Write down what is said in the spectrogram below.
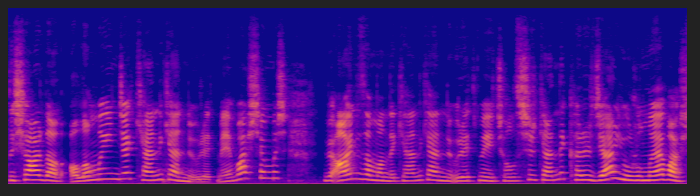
dışarıdan alamayınca kendi kendine üretmeye başlamış ve aynı zamanda kendi kendine üretmeye çalışırken de karaciğer yorulmaya başlamış.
